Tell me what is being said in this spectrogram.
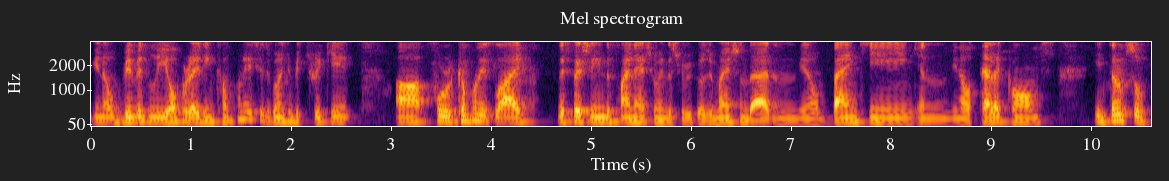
you know vividly operating companies, it's going to be tricky. Uh, for companies like especially in the financial industry because you mentioned that and you know banking and you know telecoms in terms of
